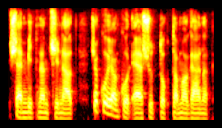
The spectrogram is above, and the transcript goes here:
Semmit nem csinált, csak olyankor elsuttogta magának.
